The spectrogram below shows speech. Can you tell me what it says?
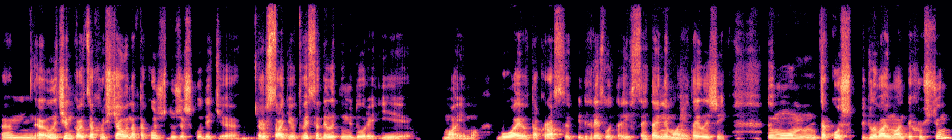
ем, личинка оця хруща, вона також дуже шкодить е, розсаді. От висадили помідори і маємо. Буває, отак раз підгризло, та і все, та й немає, та й лежить. Тому також підливаємо антихрущом.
